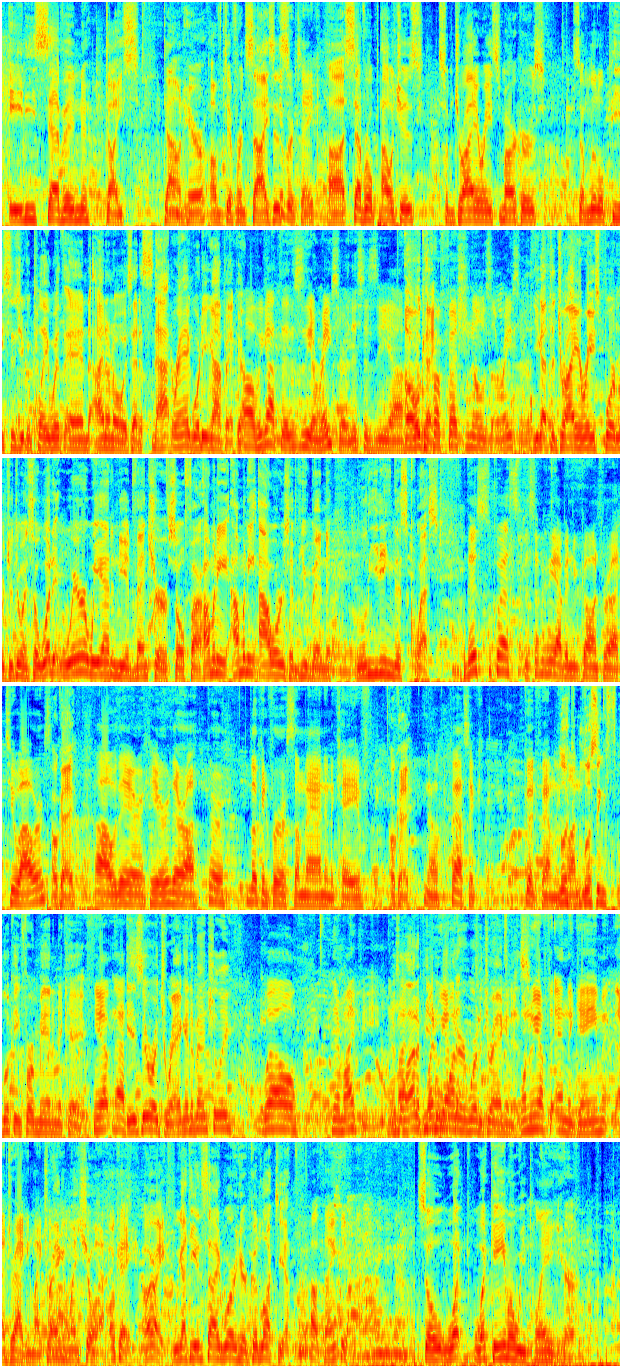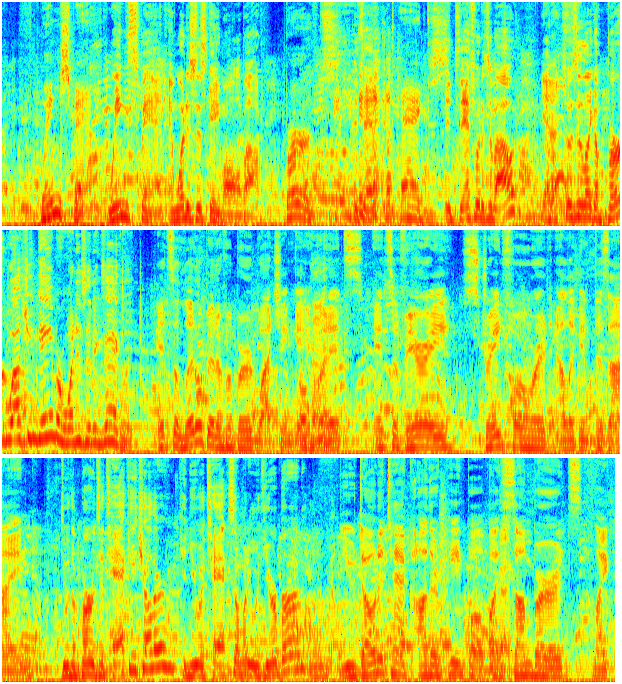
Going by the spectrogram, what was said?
87 dice down here of different sizes. Give or take. Uh, several pouches, some dry erase markers, some little pieces you can play with, and I don't know, is that a snot rag? What do you got back here? Oh, we got the, this is the eraser. This is the uh, Oh, okay. professional's eraser. You got the dry erase board. What you're doing? So what? Where are we at in the adventure so far? How many how many hours have you been leading this quest? This quest specifically, I've been going for uh, two hours. Okay. Uh, they're here. They're uh, they're looking for some man in a cave. Okay. You know, classic, good family Look, fun. looking looking for a man in a cave. Yep. That's, Is there a dragon eventually? well, there might be. There There's a lot of people wondering to- where the dragon is. When we have to end the game, a dragon might come Dragon might show up. Okay, all right. We got the inside word here. Good luck to you. Oh, thank you. So, what what game are we playing here? Wingspan. Wingspan. And what is this game all about? Birds. Is that eggs? It's, that's what it's about. Yeah. So is it like a bird watching game, or what is it exactly? It's a little bit of a bird watching game, Okay. but it's it's a very straightforward, elegant design. Do the birds attack each other? Can you attack somebody with your bird? You don't attack other people, but Okay. some birds, like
